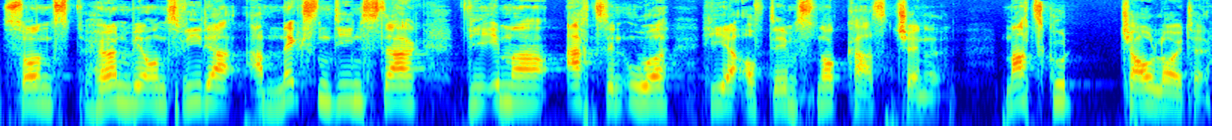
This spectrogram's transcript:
Sonst hören wir uns wieder am nächsten Dienstag, wie immer 18 Uhr hier auf dem Snockcast Channel. Macht's gut, ciao Leute.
